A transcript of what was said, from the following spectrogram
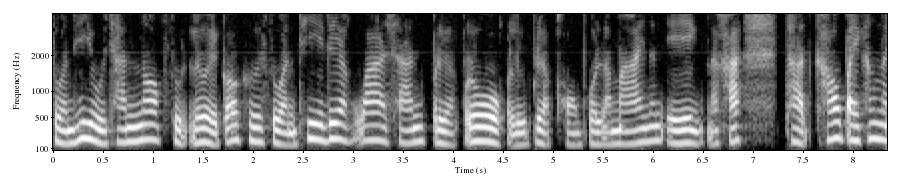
ส่วนที่อยู่ชั้นนอกสุดเลย ก็คือส่วนที่เรียกว่าชั้นเปลือกโลก หรือเปลือกของผลไม้นั่นเองนะคะ ถัดเข้าไปข้างใน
